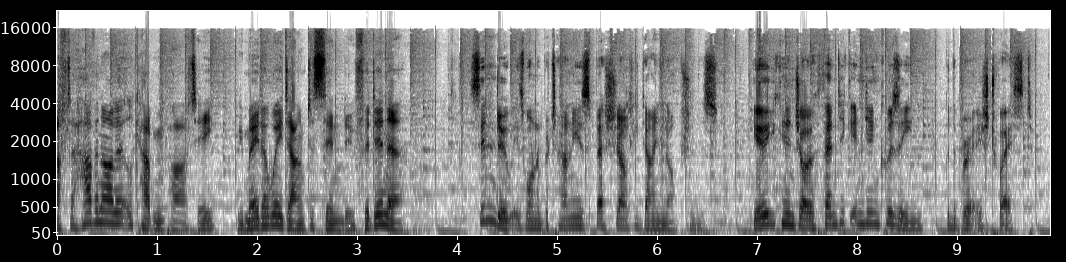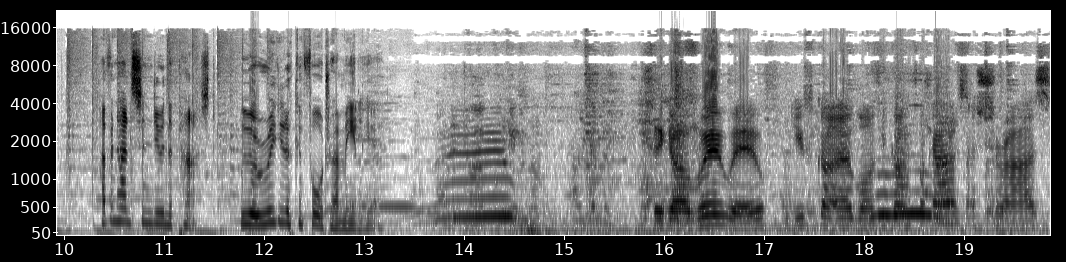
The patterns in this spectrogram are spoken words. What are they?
After having our little cabin party, we made our way down to Sindhu for dinner. Sindhu is one of Britannia's specialty dining options. Here you can enjoy authentic Indian cuisine with a British twist. Having had Sindhu in the past, we were really looking forward to our meal here. So you got a woo woo. You've got a what have you gone for, guys? A Shiraz,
